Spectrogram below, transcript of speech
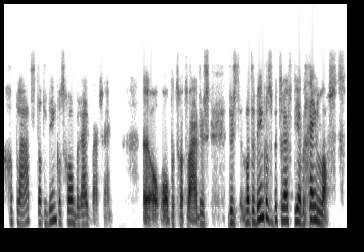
geplaatst dat de winkels gewoon bereikbaar zijn. op het trottoir. Dus, dus wat de winkels betreft, die hebben geen last.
